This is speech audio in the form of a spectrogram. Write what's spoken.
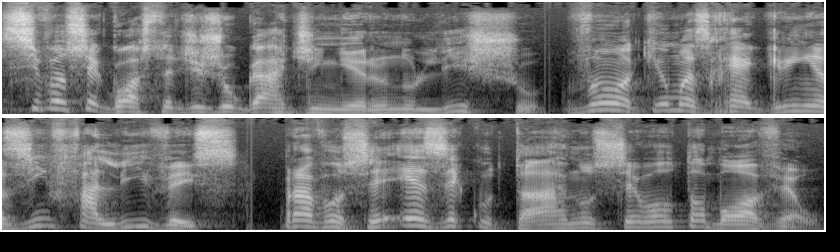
Se você gosta de julgar dinheiro no lixo, vão aqui umas regrinhas infalíveis para você executar no seu automóvel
